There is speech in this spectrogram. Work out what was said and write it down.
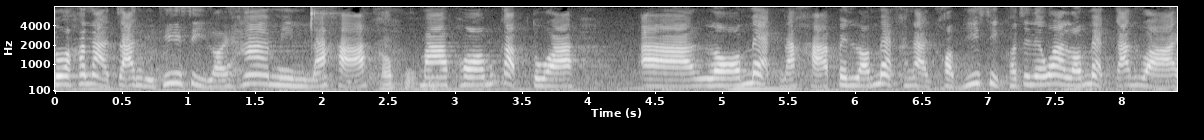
ตัวขนาดจานอยู่ที่ 405 มิลนะคะครับผม มาพร้อมกับตัวอ่าล้อแม็กนะคะ เป็นล้อแม็กขนาดขอบ 20 เขาจะเรียกว่าล้อแม็กก้านวาย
